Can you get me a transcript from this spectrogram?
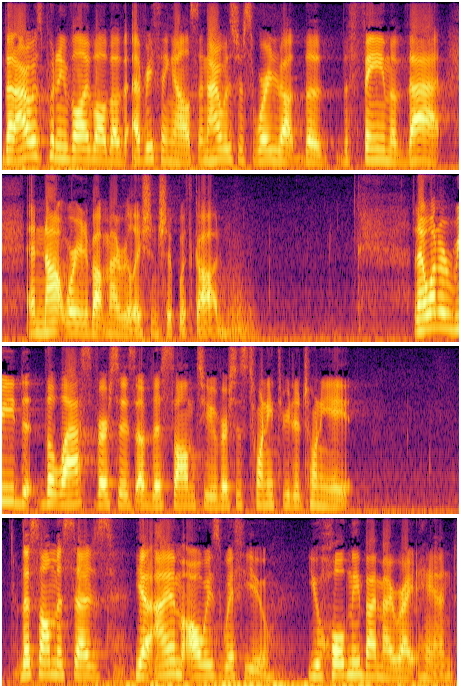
That I was putting volleyball above everything else, and I was just worried about the, the fame of that and not worried about my relationship with God. And I want to read the last verses of this psalm to you, verses 23 to 28. The psalmist says, Yet I am always with you. You hold me by my right hand.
